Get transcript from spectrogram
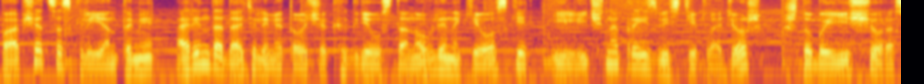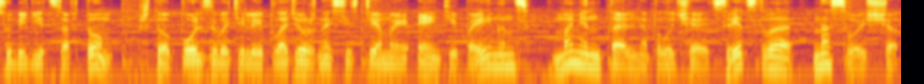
пообщаться с клиентами, арендодателями точек, где установлены киоски, и лично произвести платеж, чтобы еще раз убедиться в том, что пользователи платежной системы Anti-Payments моментально получают средства на свой счет.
